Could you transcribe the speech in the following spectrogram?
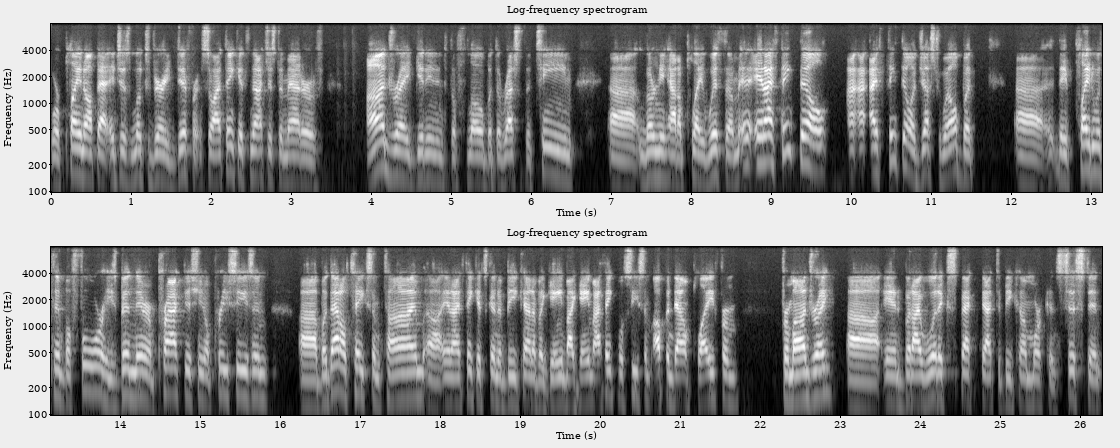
We're playing off that. It just looks very different. So I think it's not just a matter of Andre getting into the flow, but the rest of the team uh, learning how to play with them. And, and I think they'll I, I, think they'll adjust well, but uh, they've played with him before. He's been there in practice, you know, preseason. Uh, but that'll take some time, uh, and I think it's going to be kind of a game by game. I think we'll see some up and down play from from Andre, uh, and but I would expect that to become more consistent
